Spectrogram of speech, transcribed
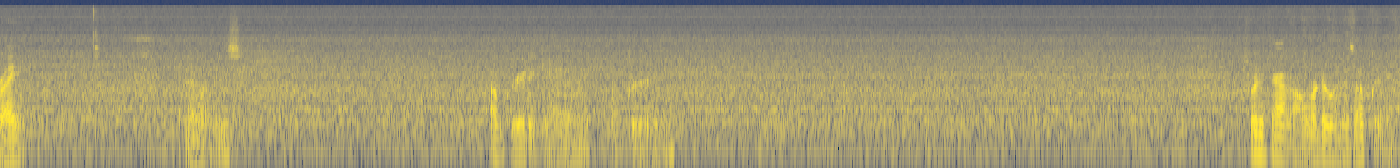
Right? Anyways. Upgrade again. Upgrade. Swear to God, all we're doing is upgrading.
